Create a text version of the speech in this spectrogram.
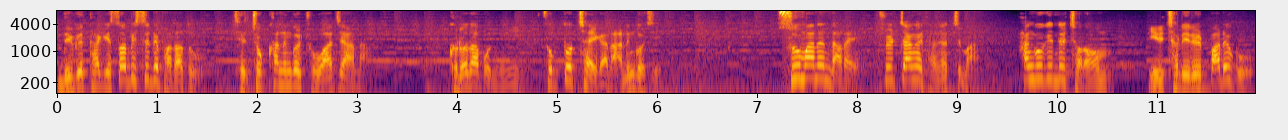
느긋하게 서비스를 받아도 재촉하는 걸 좋아하지 않아. 그러다 보니 속도 차이가 나는 거지. 수많은 나라에 출장을 다녔지만 한국인들처럼 일 처리를 빠르고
